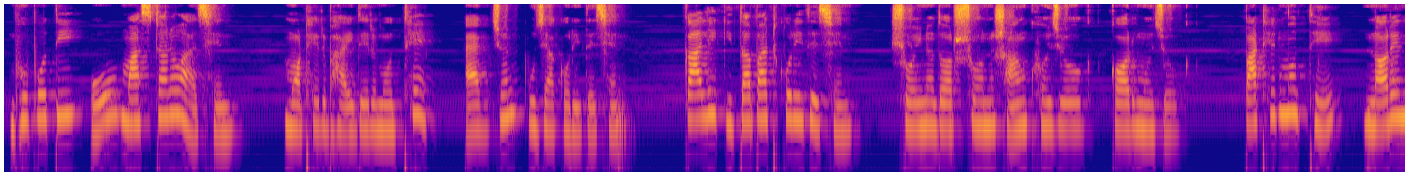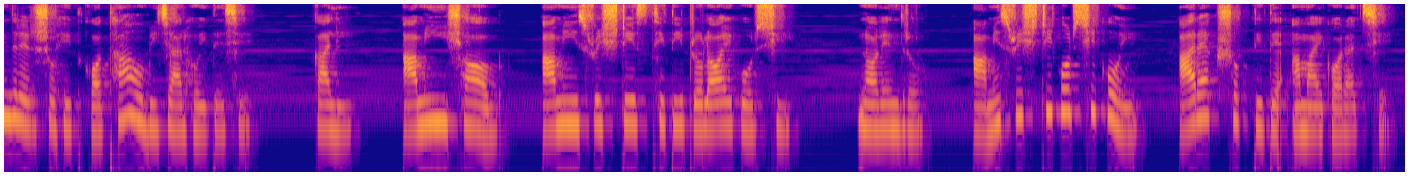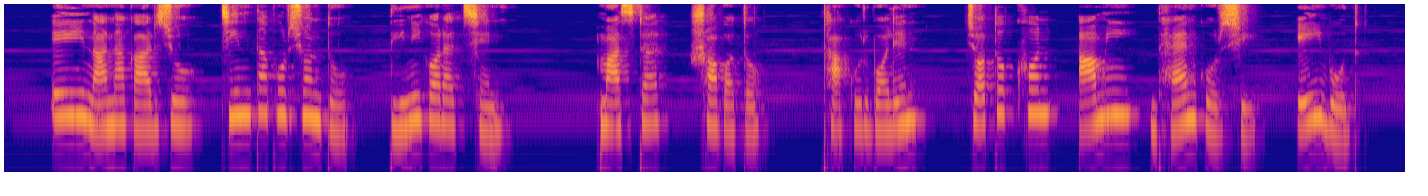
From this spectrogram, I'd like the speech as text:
ভূপতি ও মাস্টারও আছেন। মঠের ভাইদের মধ্যে একজন পূজা করিতেছেন। কালী গীতাপাঠ করিতেছেন। সৈন্যদর্শন, সাংখ্যযোগ, কর্মযোগ। পাঠের মধ্যে নরেন্দ্রের সহিত কথা ও বিচার হইতেছে। কালী, আমি সব, আমি সৃষ্টি স্থিতি প্রলয় করছি। নরেন্দ্র, আমি সৃষ্টি করছি কই? আর এক শক্তিতে আমায় করাচ্ছে। এই নানা কার্য, চিন্তা পর্যন্ত তিনি করাচ্ছেন। মাস্টার স্বগত। ঠাকুর বলেন, যতক্ষণ আমি ধ্যান করছি, এই বোধ,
